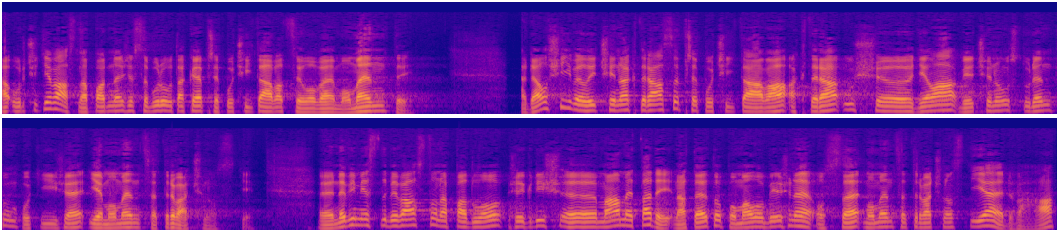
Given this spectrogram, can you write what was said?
a určitě vás napadne, že se budou také přepočítávat silové momenty. A další veličina, která se přepočítává a která už eh, dělá většinou studentům potíže, je moment setrvačnosti. Nevím, jestli by vás to napadlo, že když máme tady na této pomaloběžné ose moment setrvačnosti je 2,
